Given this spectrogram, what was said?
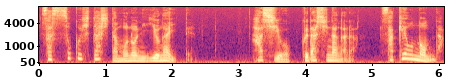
早速浸したものに湯がいて箸を下しながら酒を飲んだ。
